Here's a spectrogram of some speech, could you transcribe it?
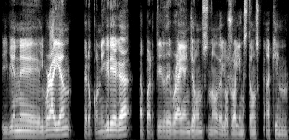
y viene el Brian, pero con Y, a partir de Brian Jones, ¿no? De los Rolling Stones, a quien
